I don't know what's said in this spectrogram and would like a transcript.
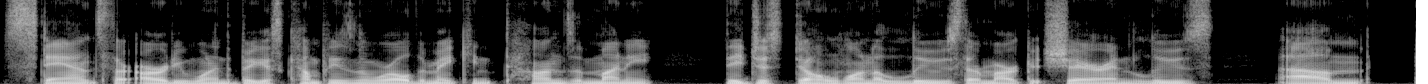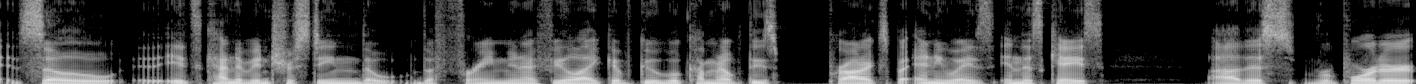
stance. They're already one of the biggest companies in the world. They're making tons of money. They just don't want to lose their market share and lose. Um, so it's kind of interesting the the framing I feel like of Google coming up with these products. But anyways, in this case, uh, this reporter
